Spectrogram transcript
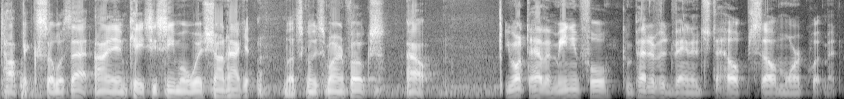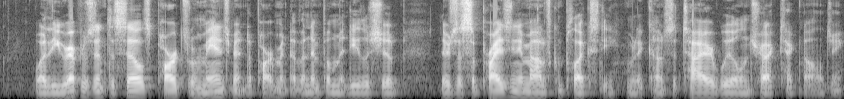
topics. So, with that, I am Casey Seymour with Shawn Hackett. Let's move some iron, folks. Out. You want to have a meaningful competitive advantage to help sell more equipment. Whether you represent the sales, parts, or management department of an implement dealership, there's a surprising amount of complexity when it comes to tire, wheel, and track technology.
